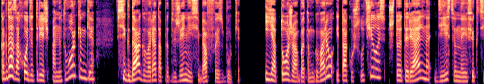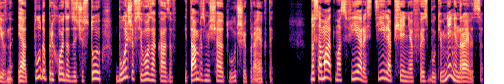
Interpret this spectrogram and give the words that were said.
Когда заходит речь о нетворкинге, всегда говорят о продвижении себя в Фейсбуке. И я тоже об этом говорю, и так уж случилось, что это реально действенно и эффективно. И оттуда приходят зачастую больше всего заказов, и там размещают лучшие проекты. Но сама атмосфера, стиль общения в Фейсбуке мне не нравится.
